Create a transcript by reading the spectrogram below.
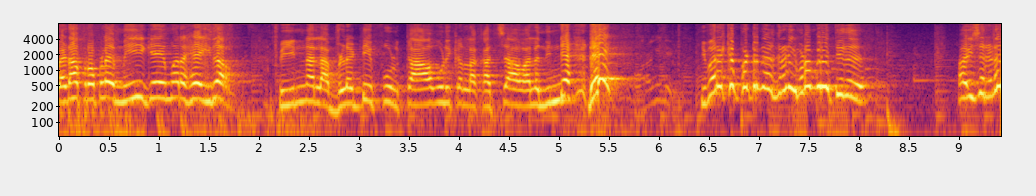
ബെഡാ പ്രോപ്ലേ മീ ഗെയിമർ ഹേ ഇതർ. പിന്നല്ല ബ്ലഡി ഫുൾ കാവുളിക്കുള്ള കച്ചാവ് അല്ല നിന്റെ ഇവരൊക്കെ പെട്ടെന്ന് എങ്ങനെ ഇവിടം വരെ എത്തിയത്? ഐശ്വര്യയുടെ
